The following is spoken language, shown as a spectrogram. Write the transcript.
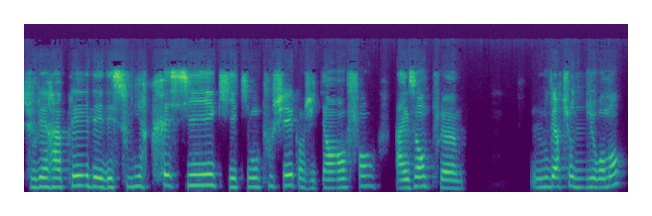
je voulais rappeler des, des souvenirs précis qui, qui m'ont touché quand j'étais enfant. Par exemple, l'ouverture du roman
